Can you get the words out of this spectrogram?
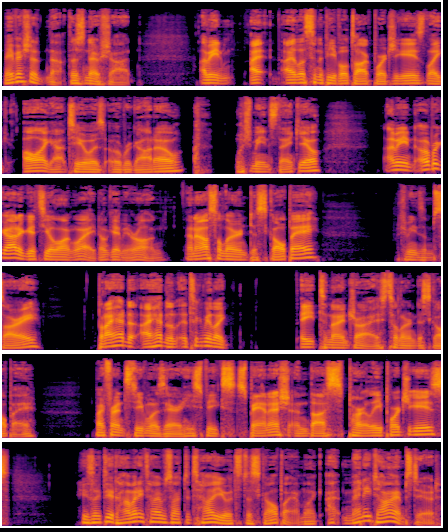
Maybe I should. No, there's no shot. I mean, I I listen to people talk Portuguese. Like all I got to was obrigado, which means thank you. I mean, obrigado gets you a long way. Don't get me wrong. And I also learned desculpe, which means I'm sorry. But I had to. I had to. It took me like eight to nine tries to learn desculpe. My friend Steven was there, and he speaks Spanish and thus partly Portuguese. He's like, dude, how many times do I have to tell you it's desculpe? I'm like, many times, dude.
